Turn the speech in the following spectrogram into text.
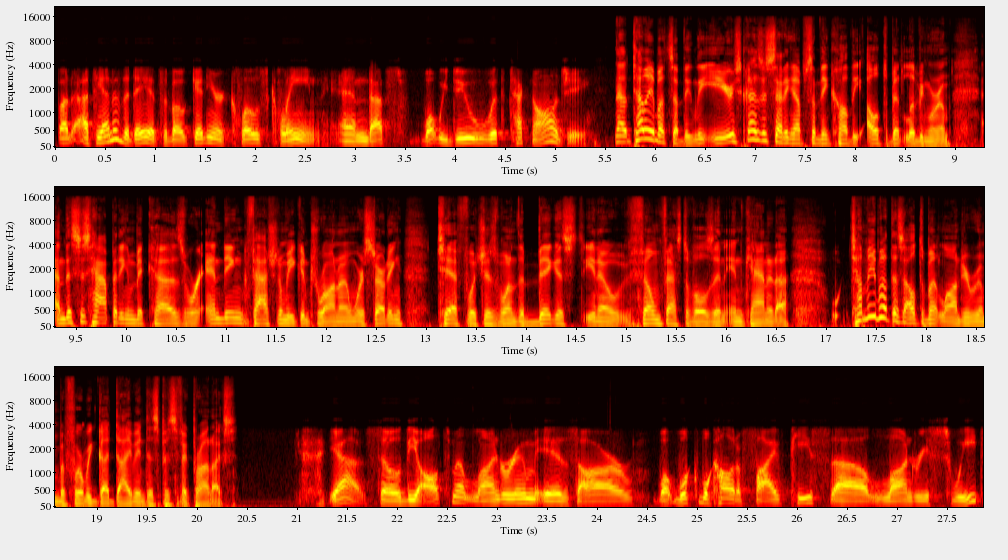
But at the end of the day, it's about getting your clothes clean, and that's what we do with technology. Now, tell me about something. The- guys are setting up something called the Ultimate Living Room, and this is happening because we're ending Fashion Week in Toronto, and we're starting TIFF, which is one of the biggest, you know, film festivals in, in Canada. Tell me about this Ultimate Laundry Room before we dive into specific products. Yeah, so the Ultimate Laundry Room is our, what we'll, we'll call it a five-piece uh, laundry suite.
